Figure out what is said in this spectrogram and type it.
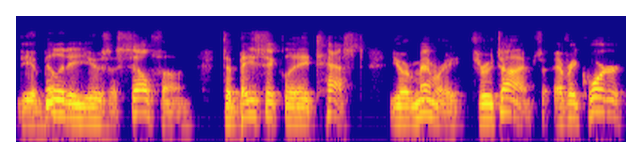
the ability to use a cell phone to basically test your memory through time. So every quarter,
